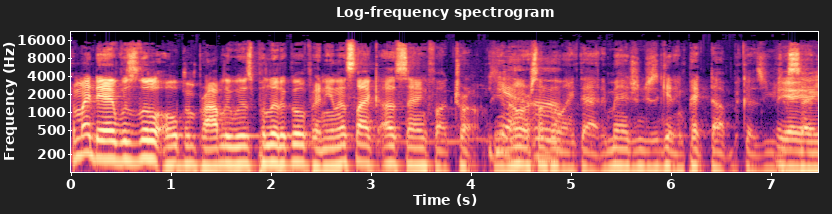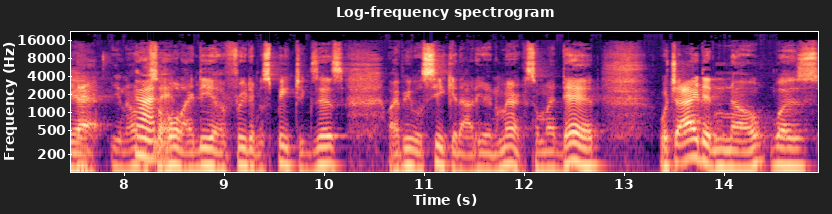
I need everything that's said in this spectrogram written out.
And my dad was a little open, probably with his political opinion. That's like us saying "fuck Trump," you Yeah, know, or something uh. like that. Imagine just getting picked up because you just Yeah, yeah, said yeah. that. You know, Got it's the it. whole idea of freedom of speech exists, why people seek it out here in America. So my dad, which I didn't know, was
